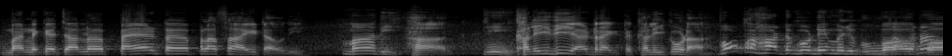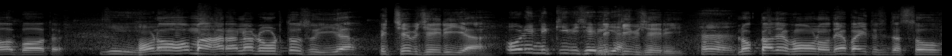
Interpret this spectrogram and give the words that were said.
ਮੰਨ ਕੇ ਚੱਲ 65 ਪਲੱਸ ਹਾਈਟ ਆ ਉਹਦੀ। ਮਾਂ ਦੀ। ਹਾਂ ਜੀ। ਖਲੀ ਦੀ ਆ ਡਾਇਰੈਕਟ ਖਲੀ ਘੋੜਾ। ਬਹੁਤ ਹੱਡ ਗੋਡੇ ਮਜ਼ਬੂਤ ਆ ਬਹੁਤ ਹਨਾ? ਬਹੁਤ ਬਹੁਤ। ਜੀ। ਹੁਣ ਉਹ ਮਹਾਰਾਣਾ ਰੋਡ ਤੋਂ ਸੂਈ ਆ ਪਿੱਛੇ ਵਿਛੇਰੀ ਆ। ਉਹਦੀ ਨਿੱਕੀ ਵਿਸ਼ੇਰੀ ਆ। ਨਿੱਕੀ ਵਿਛੇਰੀ। ਹਾਂ। ਲੋਕਾਂ ਦੇ ਫੋਨ ਆਉਂਦੇ ਆ ਬਾਈ ਤੁਸੀਂ ਦੱਸੋ।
